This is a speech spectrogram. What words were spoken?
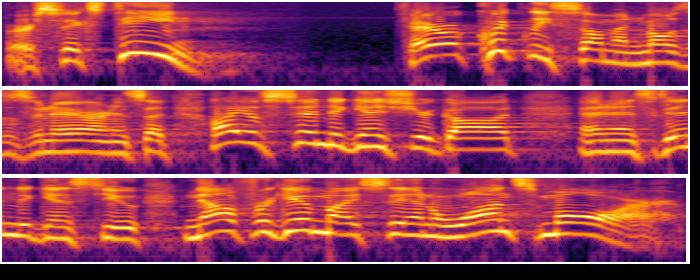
Verse 16 Pharaoh quickly summoned Moses and Aaron and said, I have sinned against your God and have sinned against you. Now forgive my sin once more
